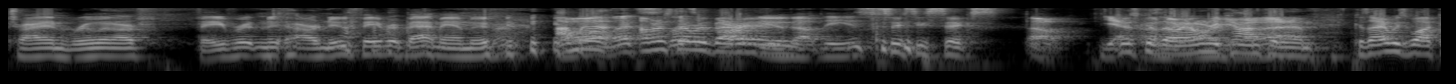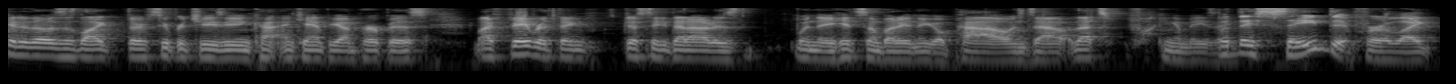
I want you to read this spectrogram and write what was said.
try and ruin our favorite, new, our new favorite Batman movie. I'm gonna, let's- I'm gonna start with Batman about these. 66. Oh, yeah. just because I'm I gonna only argue about con for that. them. Because I always walk into those as like they're super cheesy and, ca- and campy on purpose. My favorite thing, just to get that out, is when they hit somebody and they go pow and out. That's fucking amazing. but they saved it for like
